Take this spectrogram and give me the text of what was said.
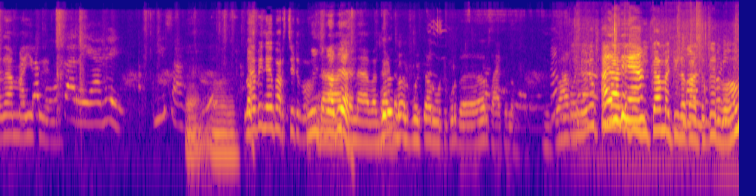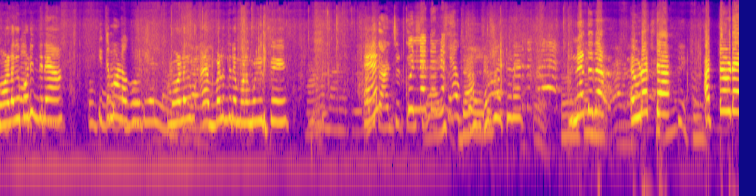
അതാ പറിച്ചിട്ട് പോകും മുളക് പൊടി എന്തിനാ? ഇത് മുളക് പൊടിയല്ല? മുളക് നമ്മളെന്തിനാ മുളക് പൊടി എടുത്ത്? എവിടെ അട്ട? അട്ട എവിടെ?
